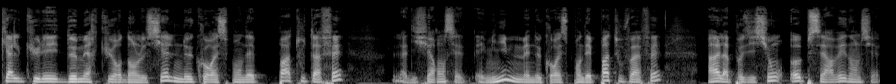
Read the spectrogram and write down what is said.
calculée de Mercure dans le ciel ne correspondait pas tout à fait la différence est, minime, mais ne correspondait pas tout à fait à la position observée dans le ciel.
